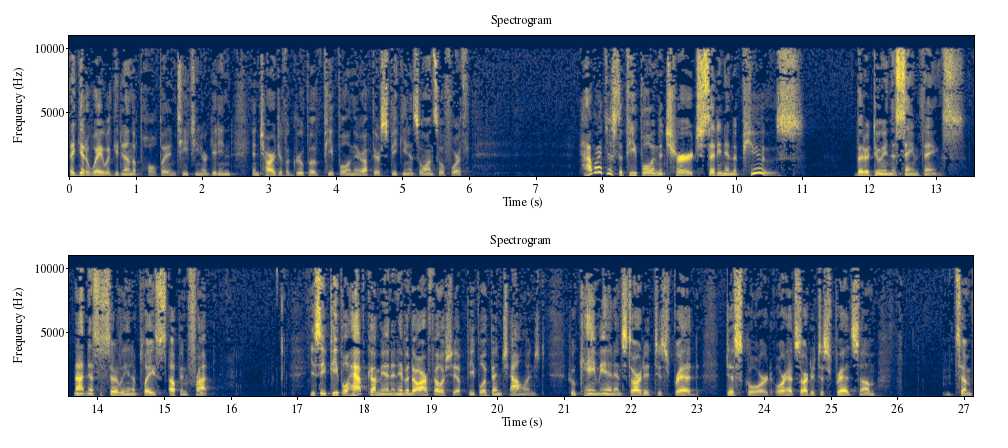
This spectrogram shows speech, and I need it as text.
they get away with getting on the pulpit and teaching or getting in charge of a group of people and they're up there speaking and so on and so forth? How about just the people in the church sitting in the pews that are doing the same things? Not necessarily in a place up in front. You see, people have come in, and even to our fellowship, people have been challenged who came in and started to spread discord or had started to spread some, some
